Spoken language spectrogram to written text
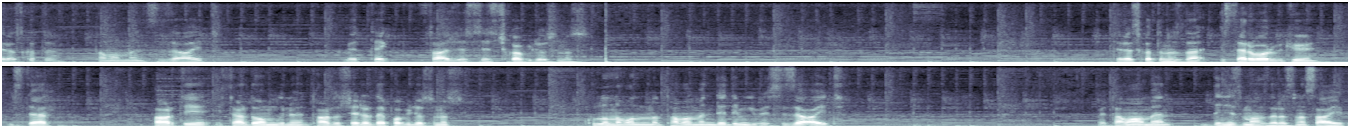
Teras katı tamamen size ait ve tek sadece siz çıkabiliyorsunuz. Teras katınızda ister barbekü, ister parti, ister doğum günü tarzı şeyler de yapabiliyorsunuz. Kullanım alanı tamamen dediğim gibi size ait ve tamamen deniz manzarasına sahip.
